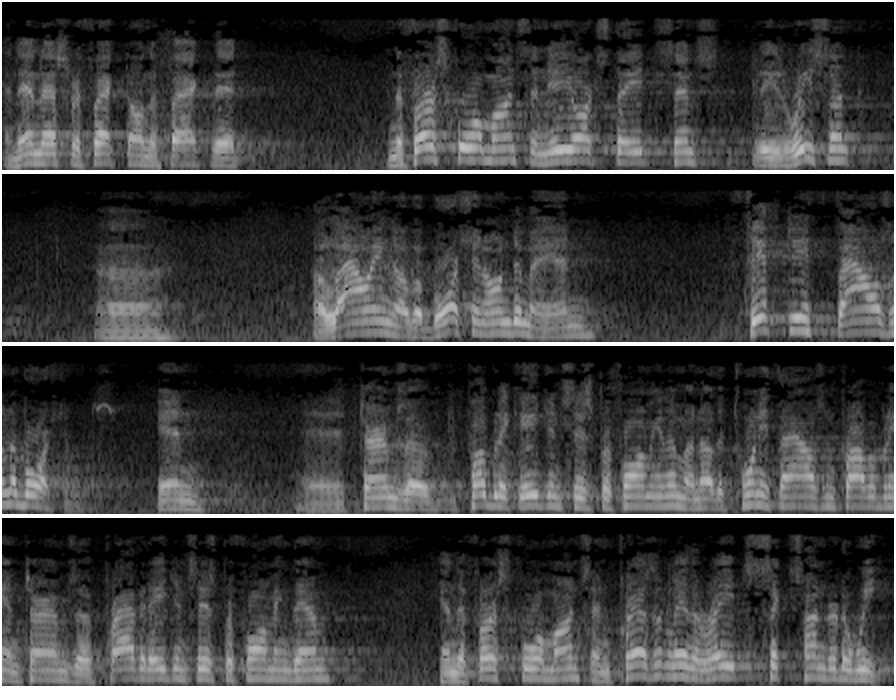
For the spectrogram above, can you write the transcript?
And then let's reflect on the fact that in the first four months in New York State since the recent uh, allowing of abortion on demand, 50,000 abortions in uh, terms of public agencies performing them, another 20,000 probably in terms of private agencies performing them in the first four months, and presently the rate's 600 a week.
